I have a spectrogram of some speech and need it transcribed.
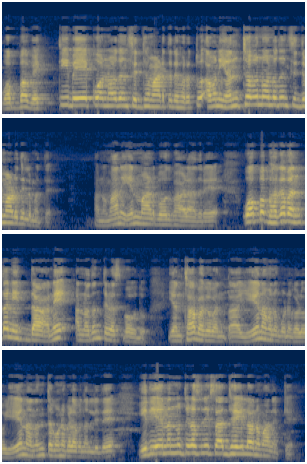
ಒಬ್ಬ ವ್ಯಕ್ತಿ ಬೇಕು ಅನ್ನೋದನ್ನು ಸಿದ್ಧ ಮಾಡ್ತದೆ ಹೊರತು ಅವನು ಎಂಥವನು ಅನ್ನೋದನ್ನು ಸಿದ್ಧ ಮಾಡುವುದಿಲ್ಲ ಮತ್ತೆ. ಅನುಮಾನ ಏನ್ ಮಾಡಬಹುದು ಬಹಳ ಆದರೆ, ಒಬ್ಬ ಭಗವಂತನಿದ್ದಾನೆ ಅನ್ನೋದನ್ನು ತಿಳಿಸಬಹುದು. ಎಂಥ ಭಗವಂತ ಏನವನ ಗುಣಗಳು, ಏನ್ ಅನಂತ ಗುಣಗಳವನಲ್ಲಿದೆ, ಇದೇನನ್ನು ತಿಳಿಸ್ಲಿಕ್ಕೆ ಸಾಧ್ಯ ಇಲ್ಲ ಅನುಮಾನಕ್ಕೆ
